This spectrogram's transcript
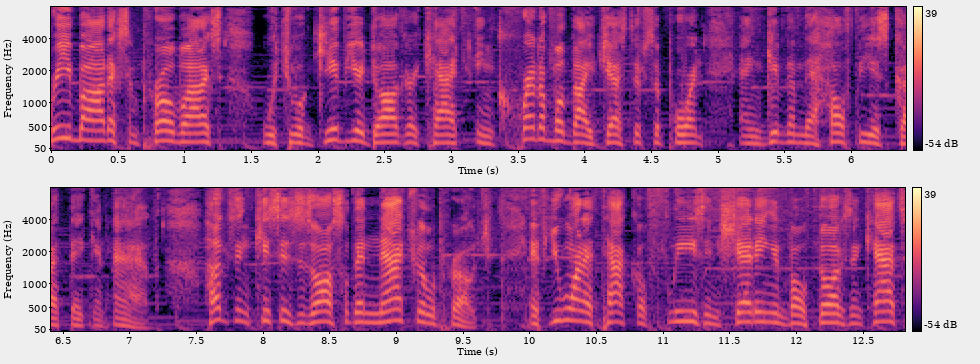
prebiotics and probiotics, which will give your dog or cat incredible digestive support and give them the healthiest gut they can have. Hugs and Kisses is also the natural approach. If you want to tackle fleas and shedding in both dogs and cats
